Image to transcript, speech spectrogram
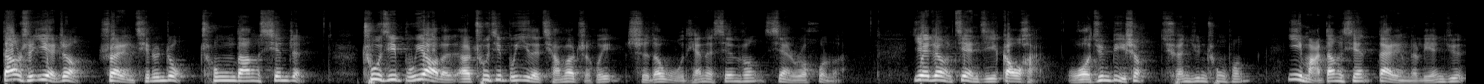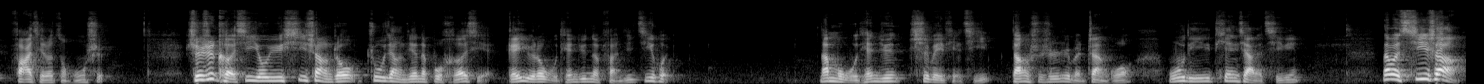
当时叶正率领麒麟众充当先阵，出其不要的呃出其不意的巧妙指挥，使得武田的先锋陷入了混乱。叶正见机高喊：“我军必胜！”全军冲锋，一马当先，带领着联军发起了总攻势。只是可惜，由于西上州诸将间的不和谐，给予了武田军的反击机会。那么武田军赤背铁骑，当时是日本战国无敌于天下的骑兵。那么西上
